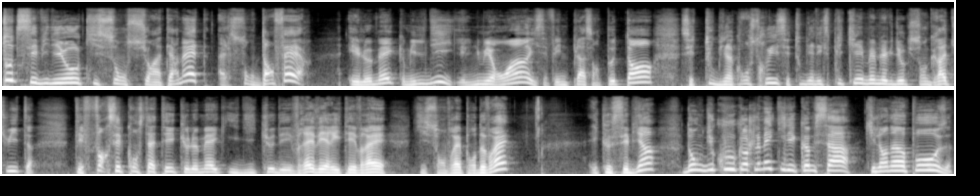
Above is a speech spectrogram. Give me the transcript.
Toutes ces vidéos qui sont sur Internet, elles sont d'enfer. Et le mec, comme il dit, il est le numéro un, il s'est fait une place en peu de temps, c'est tout bien construit, c'est tout bien expliqué, même les vidéos qui sont gratuites, t'es forcé de constater que le mec, il dit que des vraies vérités vraies, qui sont vraies pour de vrai, et que c'est bien. Donc du coup, quand le mec, il est comme ça, qu'il en impose,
